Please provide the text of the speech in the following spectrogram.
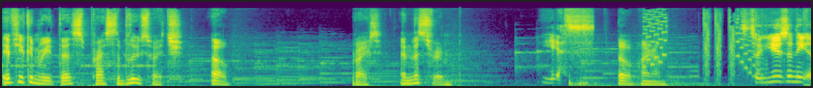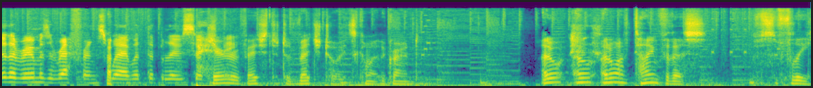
If you can read this, press the blue switch. Oh. Right. In this room. Yes. Oh, hang on. So using the other room as a reference, where would the blue A switch pair be? of vegeta- vegetoids come out of the ground. I don't, I don't, I don't have time for this. Just flee.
